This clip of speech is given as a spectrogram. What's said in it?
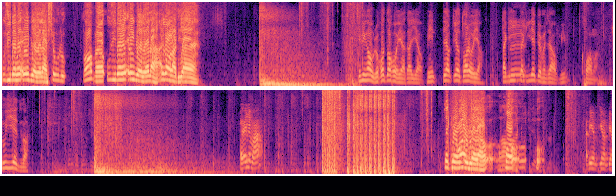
ဦးစီနဲ့ပဲအိမ်ပြရဲလားရှုပ်လို့နော်ဦးစီနဲ့ပဲအိမ်ပြရဲလားအဲ့ကောင်လားဒီရဒီမင်းကရောကောတော့ခေါ်ရတာရအောင်မင်းတယောက်တယောက်သွားတော့ရအောင်တကီတကီလည်းပြန်မကြောက်မင်းခေါ်မှာကျိုးရှိရဲ့သူလားကျုံး கிடைக்குமா objective வாதியா அப்படியே அப்படியே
